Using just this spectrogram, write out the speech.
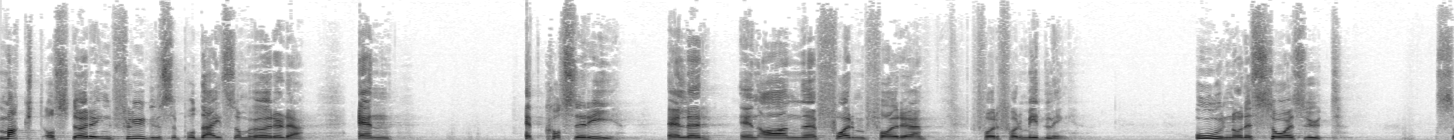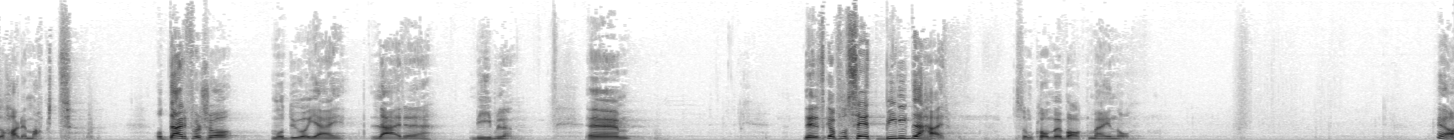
makt og større innflytelse på deg som hører det, enn et kåseri eller en annen form for, eh, for formidling. Ord, når det såes ut, så har det makt. Og Derfor så må du og jeg lære Bibelen. Eh, dere skal få se et bilde her som kommer bak meg nå. Ja.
